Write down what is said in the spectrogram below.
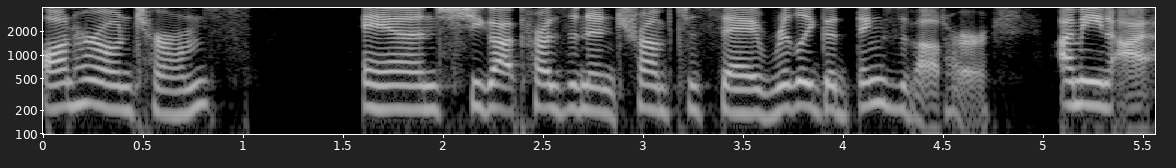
on her own terms and she got President Trump to say really good things about her. I mean, I,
